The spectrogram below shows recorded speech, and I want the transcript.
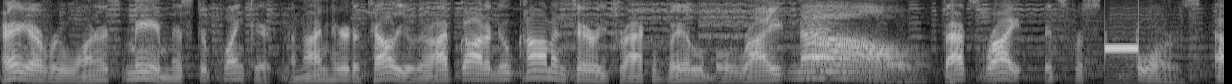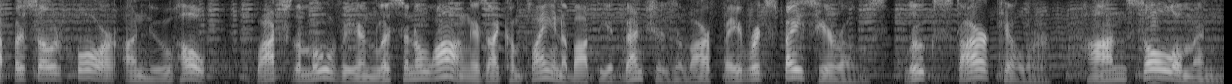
Hey everyone, it's me, Mr. Plinkett, and I'm here to tell you that I've got a new commentary track available right now. That's right, it's for Star Wars, Episode 4 A New Hope. Watch the movie and listen along as I complain about the adventures of our favorite space heroes Luke Starkiller, Han Soloman,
